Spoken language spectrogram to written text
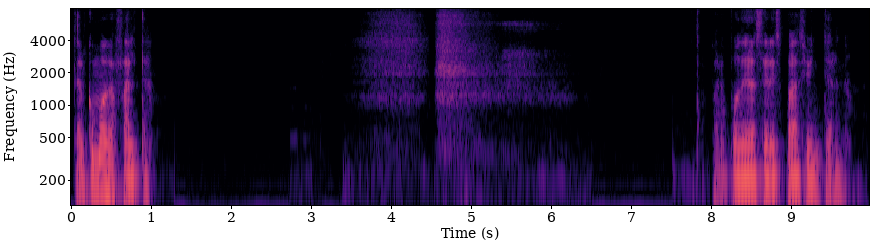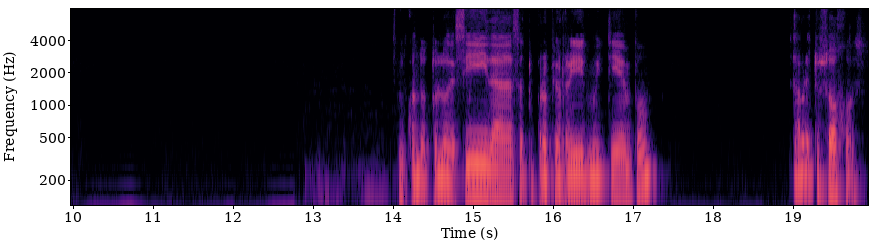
tal como haga falta. Para poder hacer espacio interno. Y cuando tú lo decidas, a tu propio ritmo y tiempo, abre tus ojos.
